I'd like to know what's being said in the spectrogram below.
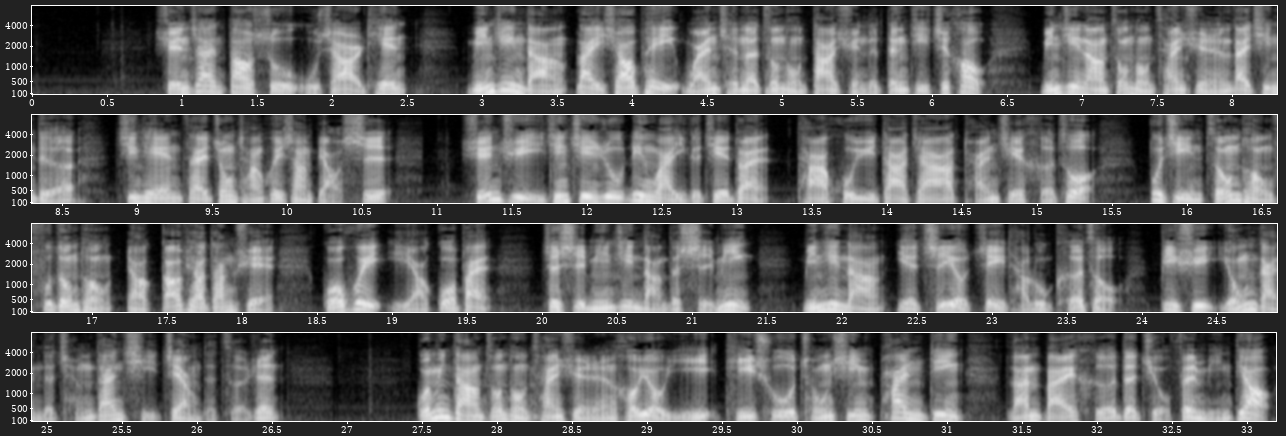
选战倒数五十二天，民进党赖萧佩完成了总统大选的登记之后。民进党总统参选人赖清德今天在中常会上表示，选举已经进入另外一个阶段。他呼吁大家团结合作，不仅总统、副总统要高票当选，国会也要过半，这是民进党的使命。民进党也只有这条路可走，必须勇敢地承担起这样的责任。国民党总统参选人侯友宜提出重新判定蓝白合的九份民调。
